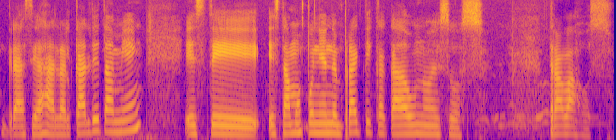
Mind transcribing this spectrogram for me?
gracias al alcalde también, este, estamos poniendo en práctica cada uno de esos trabajos.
